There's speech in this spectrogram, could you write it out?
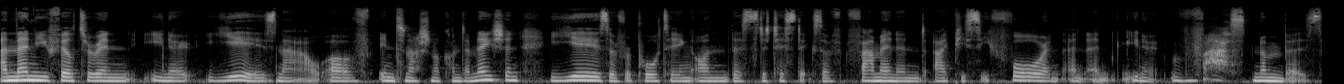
And then you filter in, you know, years now of international condemnation, years of reporting on the statistics of famine and IPC4 and, and, and, you know, vast numbers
